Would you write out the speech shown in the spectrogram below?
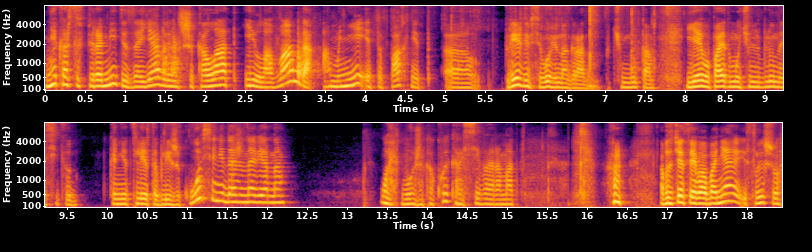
Мне кажется, в пирамиде заявлен шоколад и лаванда, а мне это пахнет э, прежде всего виноградом почему-то. Я его поэтому очень люблю носить вот конец лета, ближе к осени даже, наверное. Ой, боже, какой красивый аромат. А вот сейчас я его обоняю и слышу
